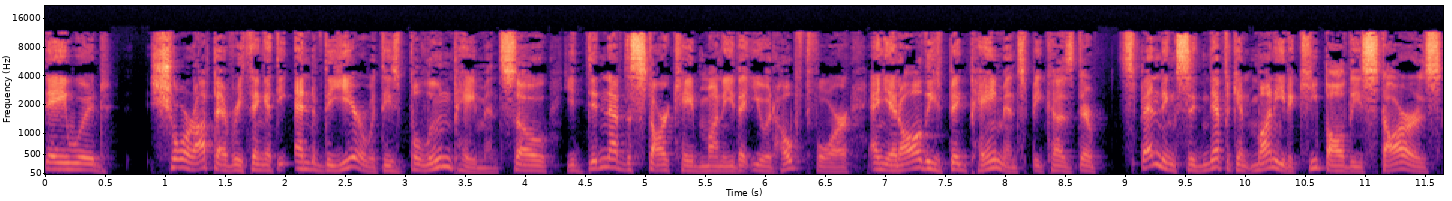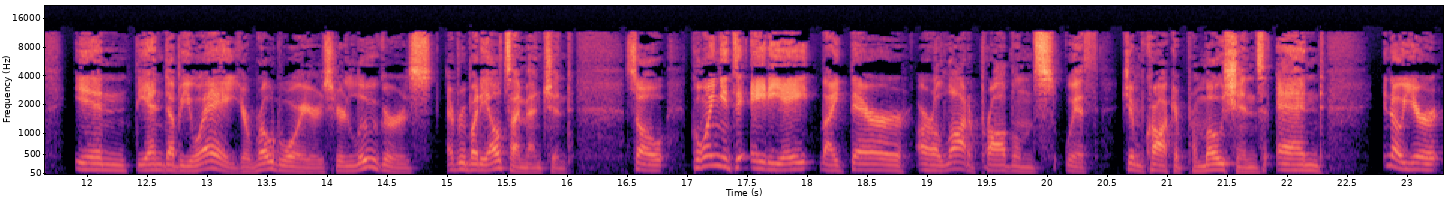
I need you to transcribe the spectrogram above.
they would shore up everything at the end of the year with these balloon payments. So you didn't have the Starrcade money that you had hoped for, and yet all these big payments because they're spending significant money to keep all these stars in the NWA, your Road Warriors, your Lugers, everybody else I mentioned. So going into 88, like there are a lot of problems with Jim Crockett promotions and you know you're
